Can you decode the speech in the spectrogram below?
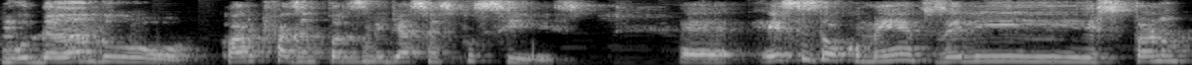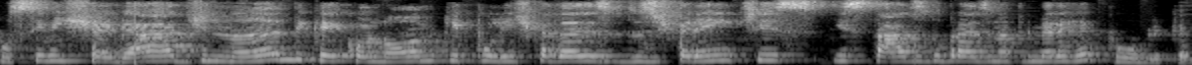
Mudando, claro que fazendo todas as mediações possíveis. É, esses documentos eles tornam possível enxergar a dinâmica econômica e política das, dos diferentes estados do Brasil na Primeira República.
